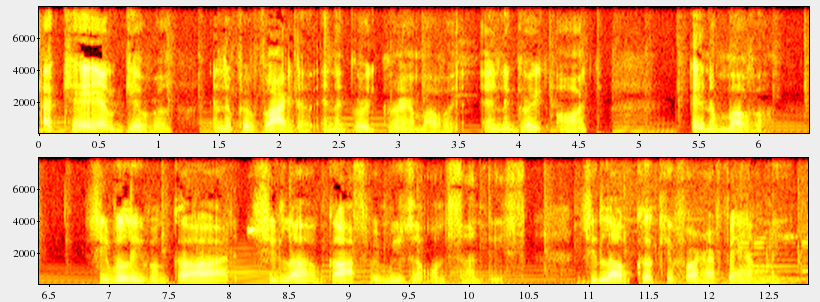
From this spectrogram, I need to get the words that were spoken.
a caregiver, and a provider, and a great grandmother, and a great aunt, and a mother. She believed in God. She loved gospel music on Sundays. She loved cooking for her family.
